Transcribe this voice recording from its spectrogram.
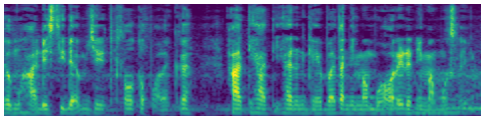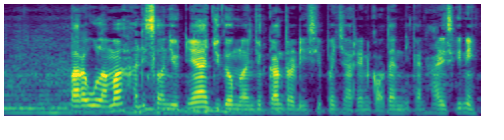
ilmu hadis tidak menjadi tertutup oleh kehati-hatian dan kehebatan Imam Bukhari dan Imam Muslim. Para ulama hadis selanjutnya juga melanjutkan tradisi pencarian keotentikan hadis ini.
